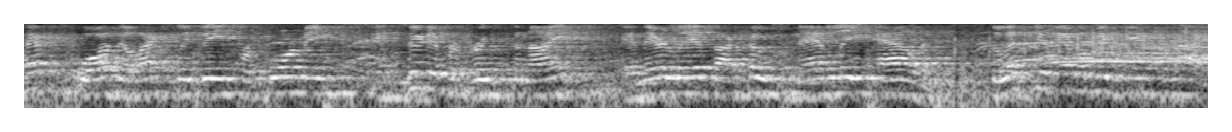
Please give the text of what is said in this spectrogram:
pep squad. They'll actually be performing in two different groups tonight, and they're led by Coach Natalie Allen. So let's give them a big hand tonight.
